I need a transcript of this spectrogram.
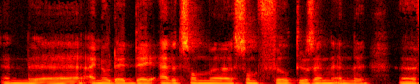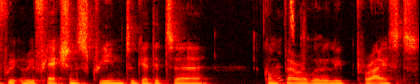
And uh, I know that they added some uh, some filters and and reflection screen to get it uh, comparably priced.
